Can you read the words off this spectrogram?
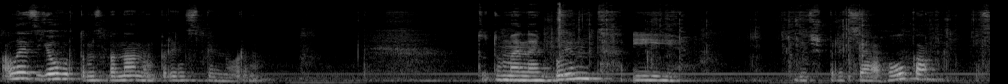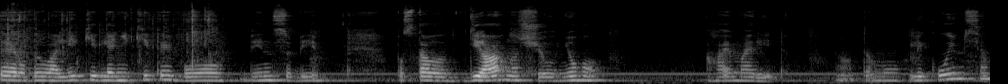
але з йогуртом, з бананом, в принципі, норм. Тут у мене бинт і від шприця голка. Це я робила ліки для Нікіти, бо він собі поставив діагноз, що у нього гаймаріт. Тому лікуємося.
